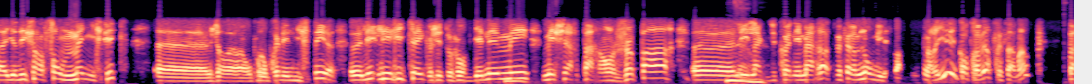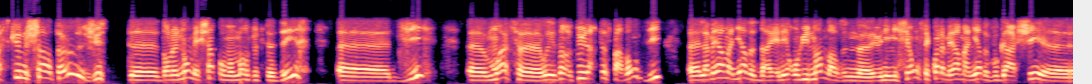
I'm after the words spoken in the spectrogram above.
Euh, il y a des chansons magnifiques. Euh, genre, on, pourrait, on, pourrait, les lister. Euh, les, les ricains que j'ai toujours bien aimés, Mes chers parents, je pars, euh, Les lacs du Connemara. Tu peux faire une longue liste. Alors, il y a eu une controverse récemment parce qu'une chanteuse, juste euh, dont le nom m'échappe au moment où je vais te le dire, euh, dit, moi, oui, plus l'artiste, pardon, dit euh, la meilleure manière de, on lui demande dans une, une émission, c'est quoi la meilleure manière de vous gâcher euh,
